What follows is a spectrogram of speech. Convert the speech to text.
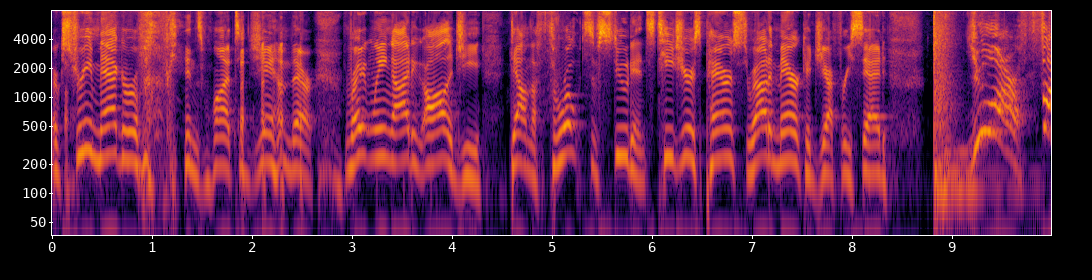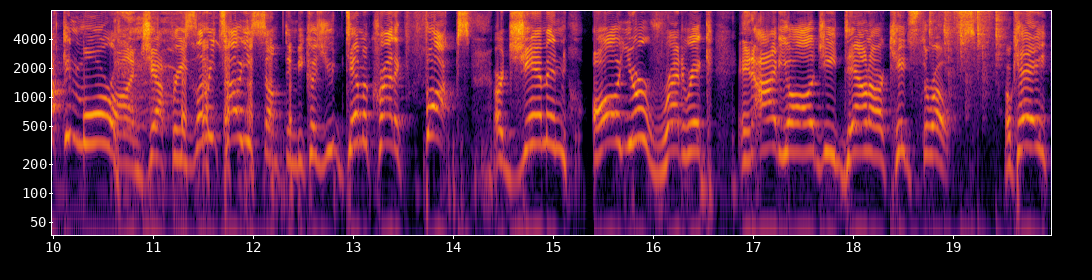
Extreme MAGA Republicans want to jam their right wing ideology down the throats of students, teachers, parents throughout America, Jeffrey said. You are a fucking moron, Jeffries. Let me tell you something because you Democratic fucks are jamming all your rhetoric and ideology down our kids' throats. Okay?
